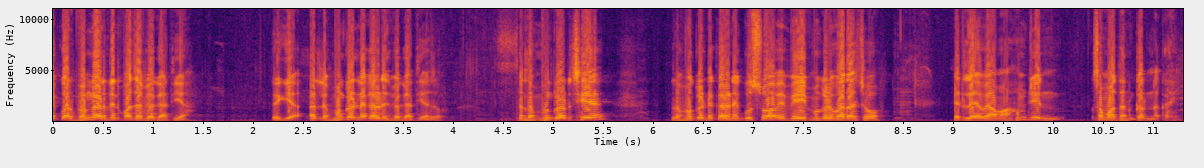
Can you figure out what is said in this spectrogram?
એકવાર ભંગળ દઈને પાછા ભેગા થયા. થઈ ગયા. એટલે મંગળને કારણે જ ભેગા થયા છો. એટલે મંગળ છે એટલે મંગળને કારણે ગુસ્સો આવે બે મંગળવારે છો. એટલે હવે આમાં સમજીને સમાધાન કરી નખાય.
